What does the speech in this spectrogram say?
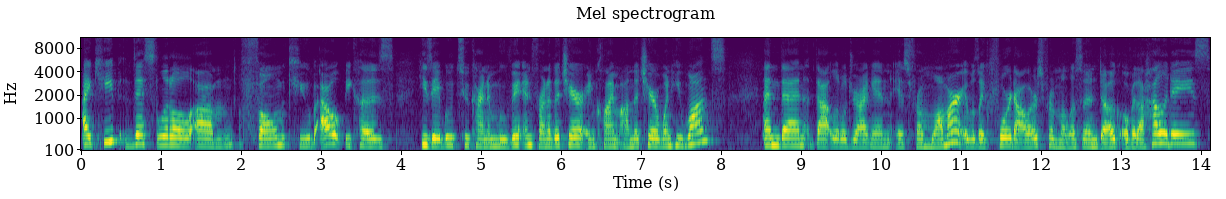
I keep this little um, foam cube out because he's able to kind of move it in front of the chair and climb on the chair when he wants. And then that little dragon is from Walmart. It was like $4 from Melissa and Doug over the holidays.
